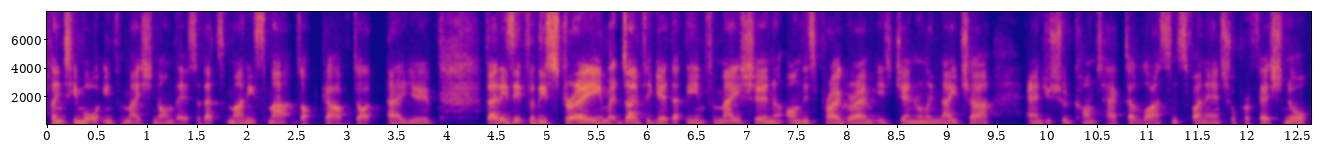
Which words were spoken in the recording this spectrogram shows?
plenty more information on there. So that's moneysmart.gov.au. That is it for this stream. Don't forget that the information on this program is general in nature and you should contact a licensed financial professional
